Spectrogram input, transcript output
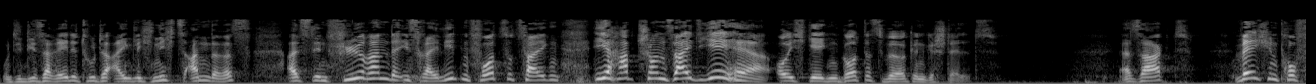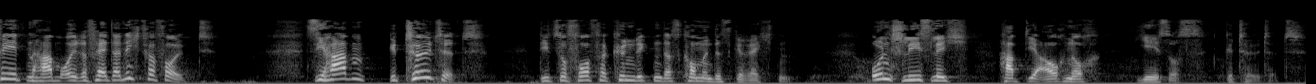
und in dieser Rede tut er eigentlich nichts anderes, als den Führern der Israeliten vorzuzeigen, ihr habt schon seit jeher euch gegen Gottes Wirken gestellt. Er sagt, welchen Propheten haben eure Väter nicht verfolgt? Sie haben getötet, die zuvor verkündigten das Kommen des Gerechten. Und schließlich habt ihr auch noch Jesus getötet.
